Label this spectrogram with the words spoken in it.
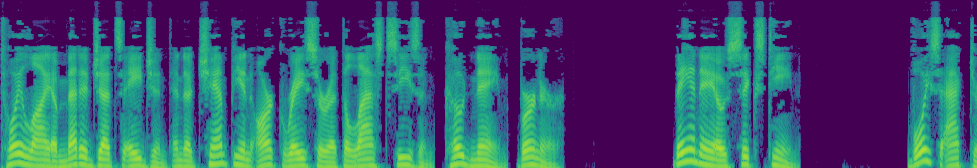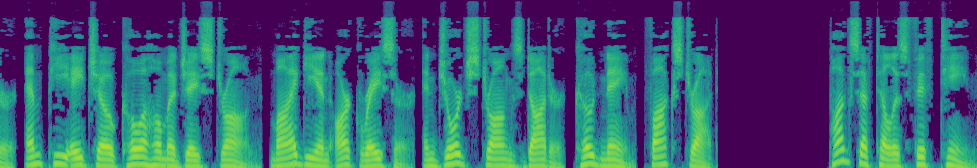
Toylai a Metajet's agent and a champion ARC racer at the last season, code name, Burner Bayoneo 16 Voice actor, MPHO Koahoma J. Strong, Maigi an ARC racer, and George Strong's daughter, code name, Foxtrot. Pogseftelis 15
